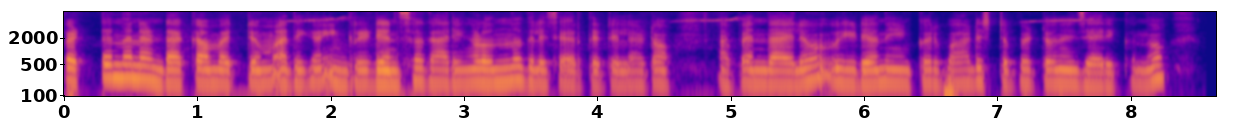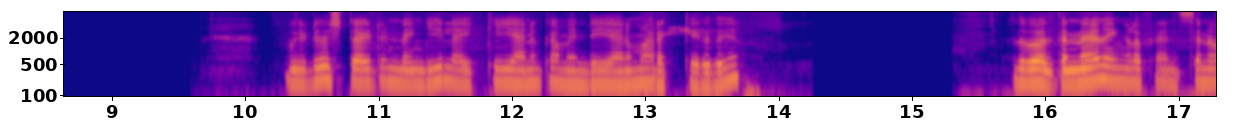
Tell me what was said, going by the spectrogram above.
പെട്ടെന്ന് തന്നെ ഉണ്ടാക്കാൻ പറ്റും. അധികം ഇൻഗ്രീഡിയൻസോ കാര്യങ്ങളോ ഒന്നും ഇതിൽ ചേർത്തിട്ടില്ല കേട്ടോ. അപ്പോൾ എന്തായാലും വീഡിയോ നിങ്ങൾക്ക് ഒരുപാട് ഇഷ്ടപ്പെട്ടു എന്ന് വിചാരിക്കുന്നു. വീഡിയോ ഇഷ്ടമായിട്ടുണ്ടെങ്കിൽ ലൈക്ക് ചെയ്യാനും കമന്റ് ചെയ്യാനും മറക്കരുത്. അതുപോലെ തന്നെ നിങ്ങളെ ഫ്രണ്ട്സിനോ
